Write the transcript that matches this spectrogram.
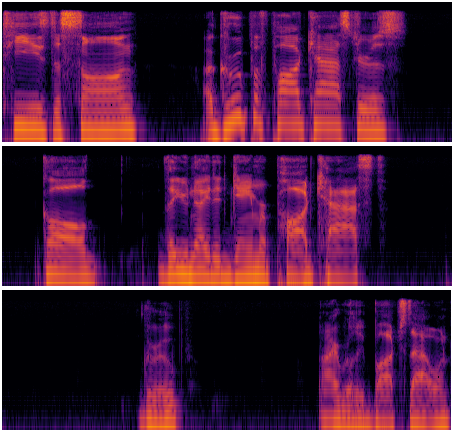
teased a song. A group of podcasters called the United Gamer Podcast group. I really botched that one.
